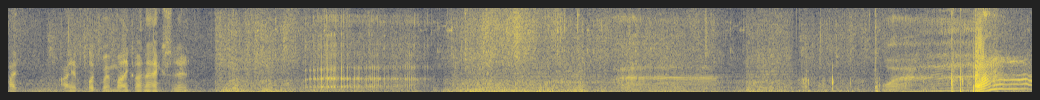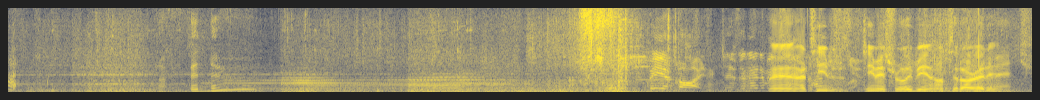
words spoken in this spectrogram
I I unplugged my mic on accident. Uh, uh, what? Ah! Nothing new? Be advised. There's an enemy. Man, our team's teammates really being hunted already. Match.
